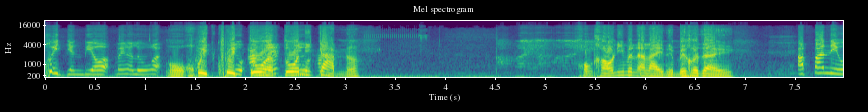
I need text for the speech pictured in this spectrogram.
ขวิดอย่างเดียวอะไม่รู้อะโอ้ควิดควิดตัวตัวนี้กัดเนาะ ของเขานี่มันอะไรเนี่ยไม่เข้าใจ อัปปานิว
